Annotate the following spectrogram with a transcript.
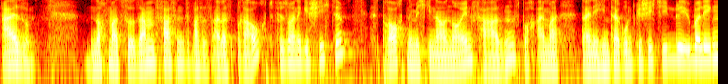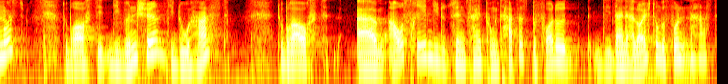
Also, nochmal zusammenfassend, was es alles braucht für so eine Geschichte. Es braucht nämlich genau neun Phasen. Es braucht einmal deine Hintergrundgeschichte, die du dir überlegen musst. Du brauchst die, die Wünsche, die du hast. Du brauchst ähm, Ausreden, die du zu dem Zeitpunkt hattest, bevor du die, deine Erleuchtung gefunden hast.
